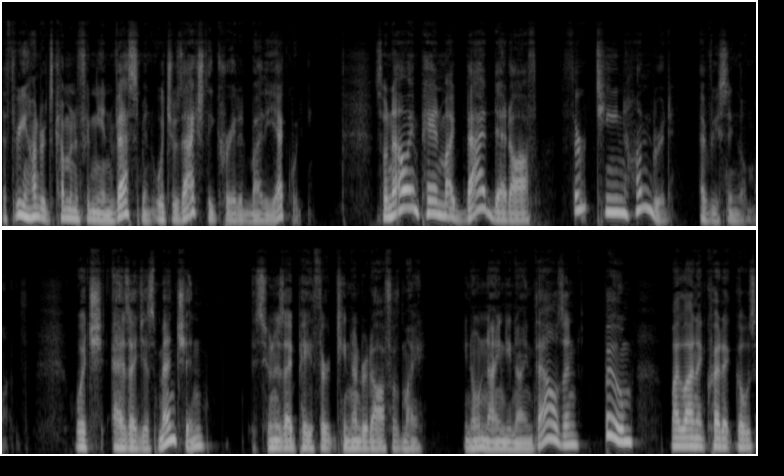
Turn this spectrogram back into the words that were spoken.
The 300 is coming from the investment, which was actually created by the equity. So now I'm paying my bad debt off 1300 every single month, which as I just mentioned, as soon as I pay 1300 off of my, you know, 99,000, boom, my line of credit goes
